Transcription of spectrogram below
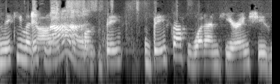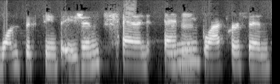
Nicki Minaj, um, based based off what I'm hearing, she's one sixteenth Asian, and any mm-hmm. black person,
